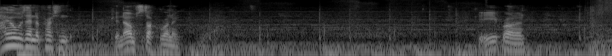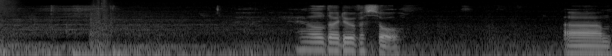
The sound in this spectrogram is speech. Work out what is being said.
I always end up pressing. Okay, now I'm stuck running. Keep running. Hell do I do with a saw? Um.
